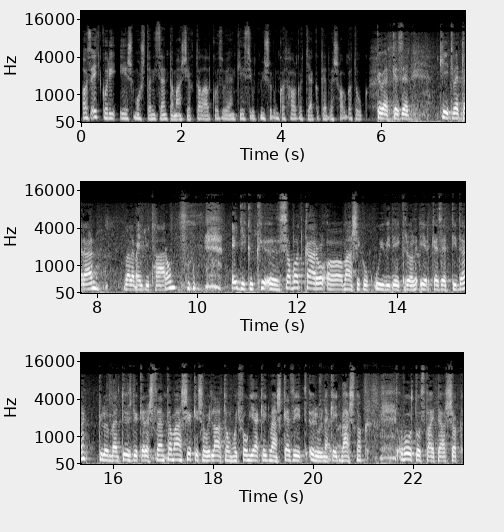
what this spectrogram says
Az egykori és mostani Szent Tamásiak találkozóján készült műsorunkat hallgatják a kedves hallgatók. Következzen két veterán, velem együtt három. Egyikük Szabadkáról, a másikuk Újvidékről érkezett ide különben tőzsgyökeres Szent Tamásiak, és ahogy látom, hogy fogják egymás kezét, örülnek egymásnak. Volt osztálytársak.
